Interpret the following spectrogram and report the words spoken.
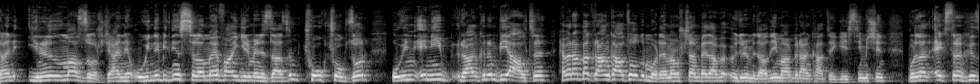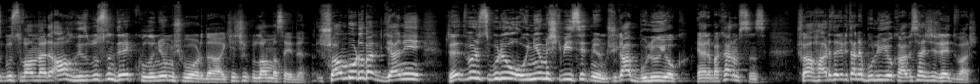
Yani inanılmaz zor. Yani oyunda bildiğin sıralamaya falan girmeniz lazım. Çok çok zor. Oyunun en iyi rankının bir altı. Hemen bak rank altı oldum bu arada. Hemen şuradan bedava ödülümü de alayım abi rank altıya geçtiğim için. Buradan ekstra hız boost falan verdi. Ah hız boost'unu direkt kullanıyormuş bu arada. Keşke kullanmasaydı. Şu an burada bak yani Red vs Blue oynuyormuş gibi hissetmiyorum. Çünkü abi Blue yok. Yani bakar mısınız? Şu an haritada bir tane Blue yok abi. Sadece Red var.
